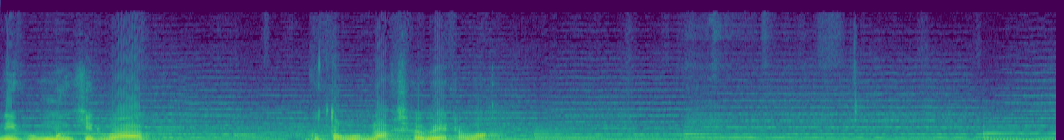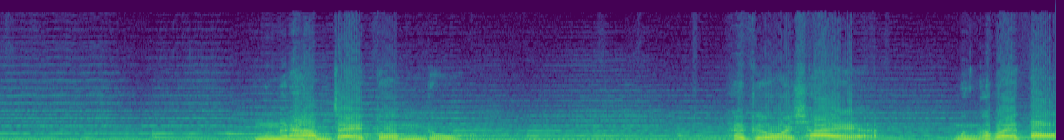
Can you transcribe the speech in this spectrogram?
นี่พวกมึงคิดว่า กูตกหลุมรักเชอร์เบตเหรอวะ มึงก็ถามใจตัวมึงดู ถ้าเกิดว่าใช่อะ มึงก็ไปต่อ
